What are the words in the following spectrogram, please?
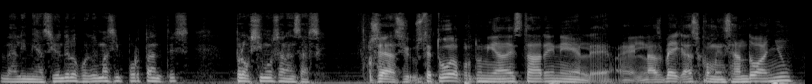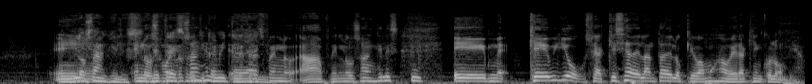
la alineación de los juegos más importantes próximos a lanzarse. O sea, si usted tuvo la oportunidad de estar en, el, en Las Vegas comenzando año. eh, Los Ángeles. En los, fue en E3 Los Ángeles. mitad de el E3 año. fue en lo- ah, fue en Los Ángeles. Eh, ¿Qué vio? O sea, ¿qué se adelanta de lo que vamos a ver aquí en Colombia?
